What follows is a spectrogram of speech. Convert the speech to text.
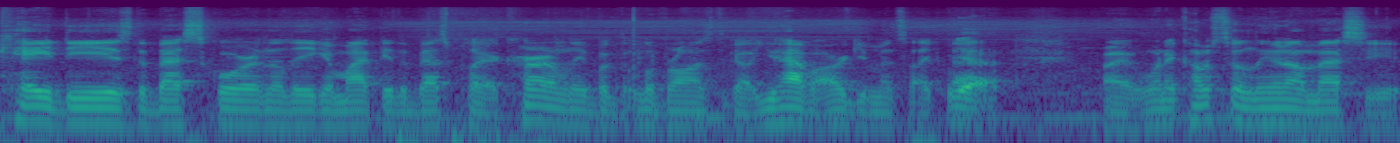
KD is the best scorer in the league and might be the best player currently, but LeBron's the GOAT. You have arguments like that. Yeah. Right. When it comes to Lionel Messi,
